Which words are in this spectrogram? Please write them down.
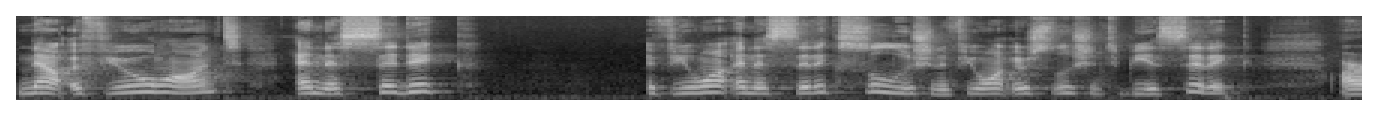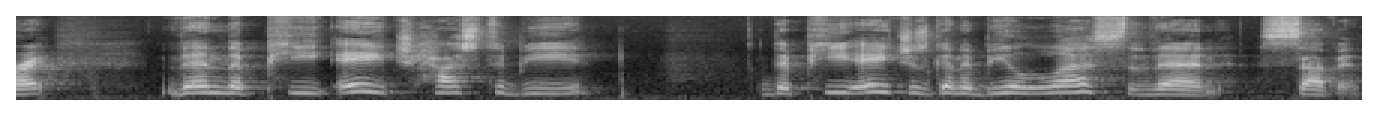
Now, if you want an acidic, if you want an acidic solution, if you want your solution to be acidic, all right, then the pH has to be, the pH is going to be less than 7.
